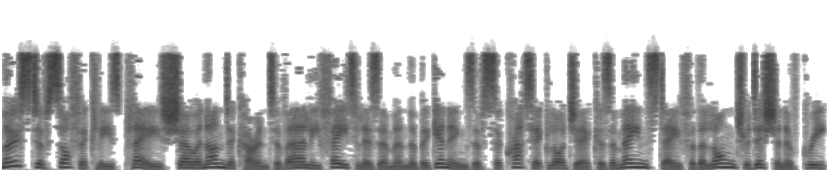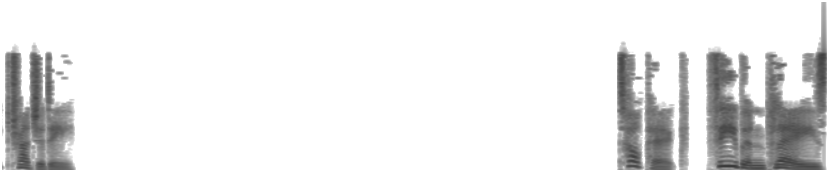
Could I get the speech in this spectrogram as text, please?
Most of Sophocles' plays show an undercurrent of early fatalism and the beginnings of Socratic logic as a mainstay for the long tradition of Greek tragedy. Topic: Theban plays.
